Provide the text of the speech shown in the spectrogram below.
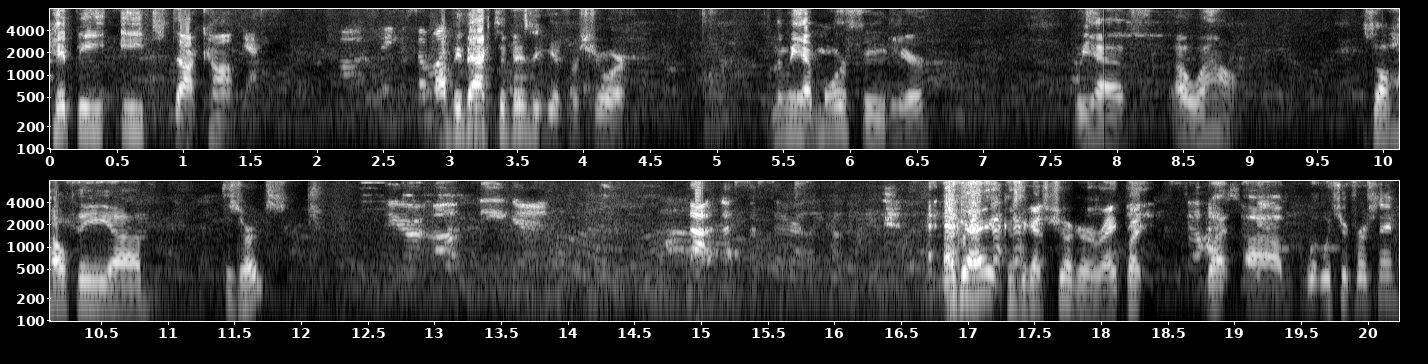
hungryhippieeats.com. Yes. Thank you so much. I'll be back to visit you for sure. And then we have more food here. We have oh wow, so healthy uh, desserts. They are all vegan, not necessarily healthy. Okay, because they got sugar, right? But but um, what, what's your first name?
